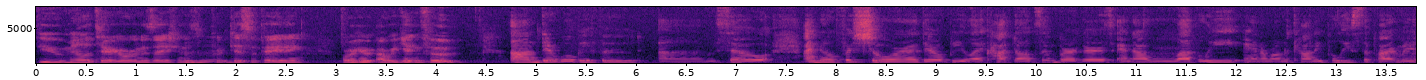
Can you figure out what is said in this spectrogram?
few military organizations Mhm. participating. Are we, are we getting food? Um, there will be food. Um, so I know for sure there will be like hot dogs and burgers, and our lovely Anne Arundel County Police Department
